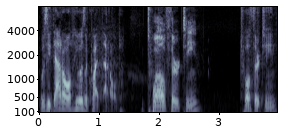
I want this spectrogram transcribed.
was he that old? He wasn't quite that old. 12, 13. 12, 13?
